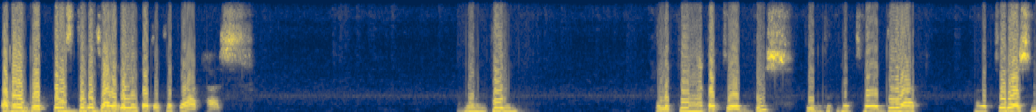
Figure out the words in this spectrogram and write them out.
তারপরে বত্রিশ থেকে চার গেলে কত থাকে? আঠাশ। গুণ তিন। তাহলে তিন আটা চব্বিশ, তিন থেকে ছয় দুই আট মানে চুরাশি।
